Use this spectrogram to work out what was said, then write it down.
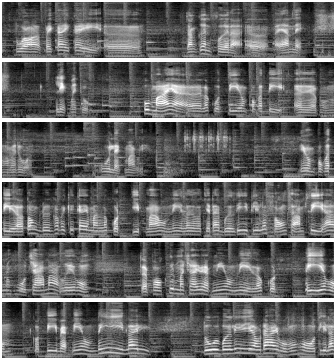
ๆตัวไปใกล้ๆเออจังเกิลเฟิร์นอะ เออไอ้นั่นแหละเรียกไม่ถูก พุ่มไม้อะเออแล้วกดตีมันปกติ เออผมทำให้ดูอู้แหลกมากเลยนี่ผมปกติเราต้องเดินเข้าไปใกล้ๆมันแล้วกดหยิบมาผมนี่แล้วเราจะได้เบอร์รี่ทีละสองสามสี่อันโหช้ามากเลยผมแต่พอขึ้นมาใช้แบบนี้ผมนี่แล้วกดตีครับผมกดตีแบบนี้ผมนี่ไล่ดูเบอร์รี่ที่เราได้ผมโอ้โหทีละ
